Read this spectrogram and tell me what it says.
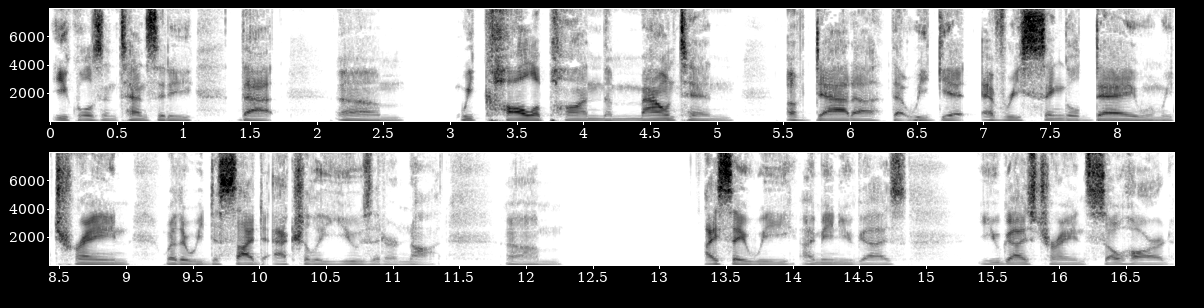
equals intensity that um, we call upon the mountain of data that we get every single day when we train, whether we decide to actually use it or not. Um, I say we, I mean you guys. You guys train so hard,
